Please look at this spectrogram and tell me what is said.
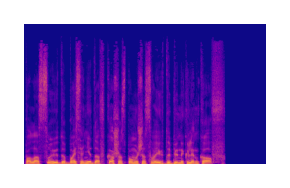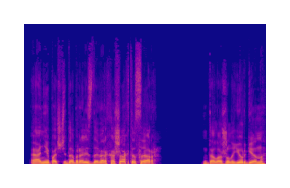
полосуя дубася Нида в кашу с помощью своих дубин и клинков. «Они почти добрались до верха шахты, сэр», — доложил Юрген,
